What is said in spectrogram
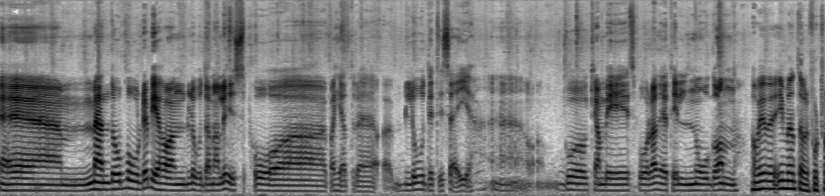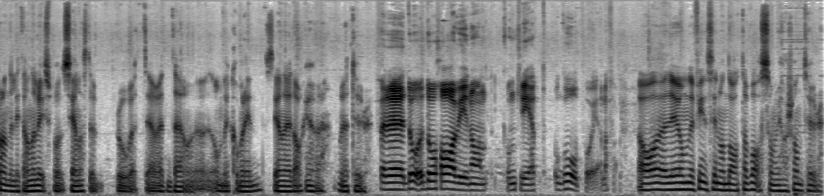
eh, men då borde vi ha en blodanalys på vad heter det, blodet i sig. Eh, kan vi spåra det till någon? Ja, vi inväntar fortfarande lite analys på senaste provet. Jag vet inte om den kommer in senare idag kanske, om jag har tur. För eh, då, då har vi något konkret att gå på i alla fall. Ja, det är om det finns i någon databas om vi har sån tur.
